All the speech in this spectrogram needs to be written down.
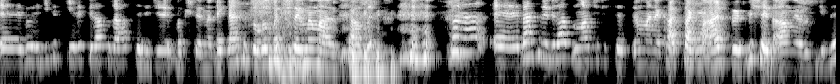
e, böyle gidip gelip biraz rahatsız edici bakışlarına, beklenti dolu bakışlarına maruz kaldık. Sonra e, ben tabii biraz mahcup hissettim. Hani kalksak mı artık bir şey de anlıyoruz gibi.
